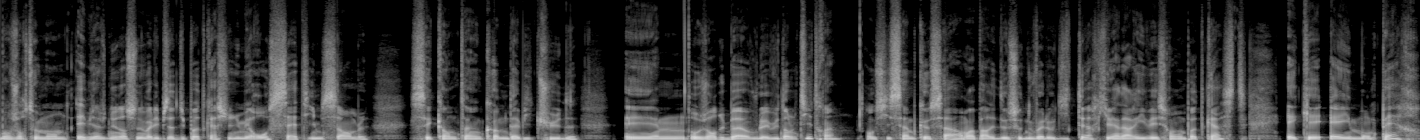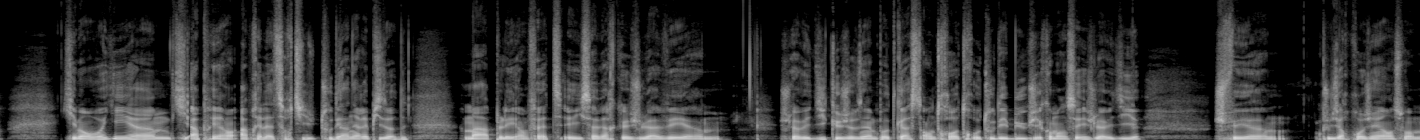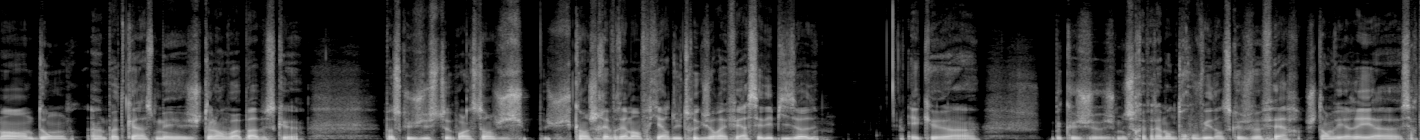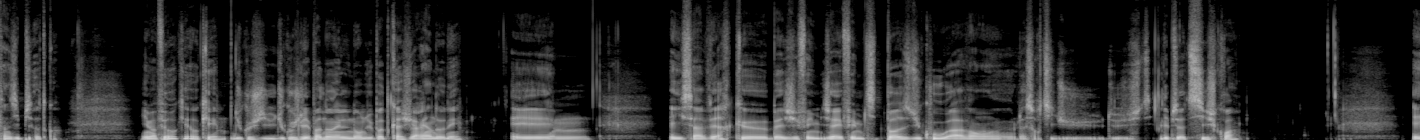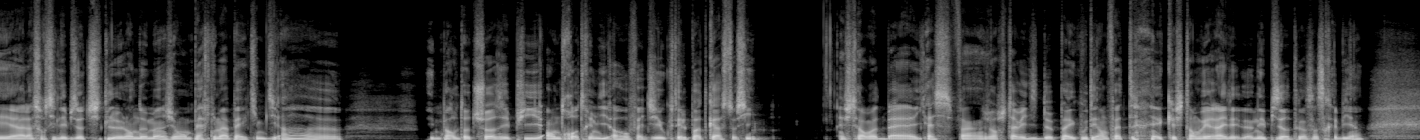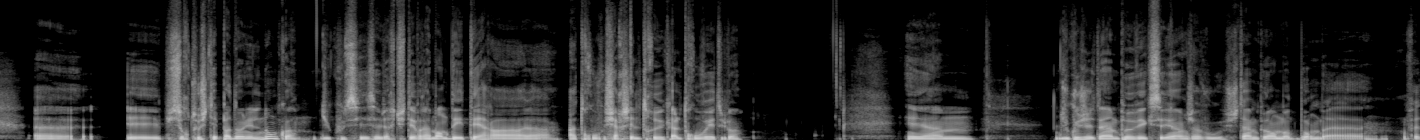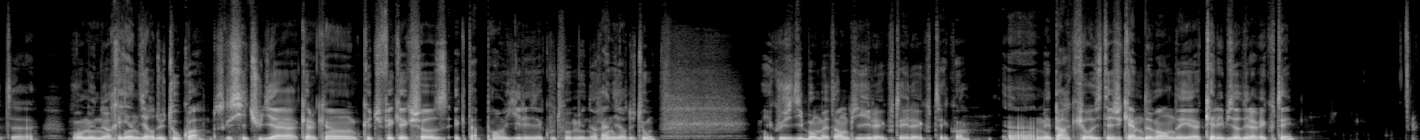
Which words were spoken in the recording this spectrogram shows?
Bonjour tout le monde et bienvenue dans ce nouvel épisode du podcast numéro 7 il me semble. C'est Quentin comme d'habitude. Et euh, aujourd'hui, bah, vous l'avez vu dans le titre, hein, aussi simple que ça, on va parler de ce nouvel auditeur qui vient d'arriver sur mon podcast, aka mon père, qui m'a envoyé, euh, qui après, la sortie du tout dernier épisode, m'a appelé en fait, et il s'avère que je lui avais, euh, je lui avais dit que je faisais un podcast, entre autres, au tout début que j'ai commencé, je lui avais dit, je fais plusieurs projets en ce moment, dont un podcast, mais je te l'envoie pas parce que parce que juste pour l'instant, je, quand je serais vraiment fier du truc, j'aurais fait assez d'épisodes et que euh, que je, me serais vraiment trouvé dans ce que je veux faire, je t'enverrai euh, certains épisodes quoi. Il m'a fait ok ok. Du coup je, du coup je lui ai pas donné le nom du podcast, je lui ai rien donné et et il s'avère que ben, j'ai fait j'avais fait une petite pause du coup avant euh, la sortie du, de l'épisode 6 je crois et à la sortie de l'épisode 8, le lendemain, j'ai mon père qui m'appelle, qui me dit Ah, euh, il me parle d'autre chose. Et puis, entre autres, il me dit Oh, au fait, j'ai écouté le podcast aussi. Et j'étais en mode Bah, yes. Enfin, genre, je t'avais dit de pas écouter, en fait, et que je t'enverrais un épisode ça serait bien. Euh, et puis surtout, je t'ai pas donné le nom, quoi. Du coup, ça veut dire que tu t'es vraiment déter à, à, trouver, chercher le truc, à le trouver, tu vois. Et. Euh, du coup, j'étais un peu vexé, hein, j'avoue. J'étais un peu en mode bon, bah, en fait, euh, vaut mieux ne rien dire du tout, quoi. Parce que si tu dis à quelqu'un que tu fais quelque chose et que t'as pas envie qu'il les écoute, vaut mieux ne rien dire du tout. du coup, j'ai dit bon, bah tant pis, il a écouté, il a écouté, quoi. Euh, mais par curiosité, j'ai quand même demandé euh, quel épisode il avait écouté.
